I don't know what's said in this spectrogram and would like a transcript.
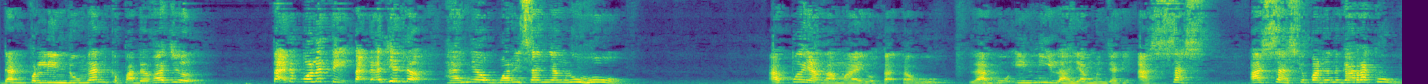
Dan perlindungan kepada raja. Tak ada politik, tak ada agenda. Hanya warisan yang luhur. Apa yang ramai duk tak tahu, lagu inilah yang menjadi asas asas kepada negaraku.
